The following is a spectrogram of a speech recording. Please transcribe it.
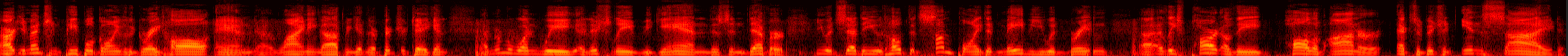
Art, you mentioned people going to the Great Hall and uh, lining up and getting their picture taken. I remember when we initially began this endeavor, you had said that you had hoped at some point that maybe you would bring uh, at least part of the Hall of Honor exhibition inside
